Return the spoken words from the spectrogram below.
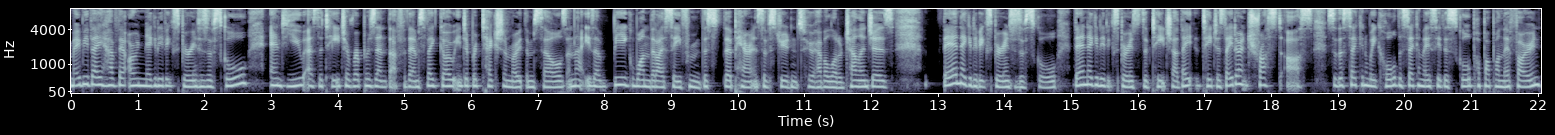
Maybe they have their own negative experiences of school and you as the teacher represent that for them. So they go into protection mode themselves. And that is a big one that I see from the, the parents of students who have a lot of challenges their negative experiences of school, their negative experiences of teacher, they teachers, they don't trust us. So the second we call, the second they see the school pop up on their phone,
